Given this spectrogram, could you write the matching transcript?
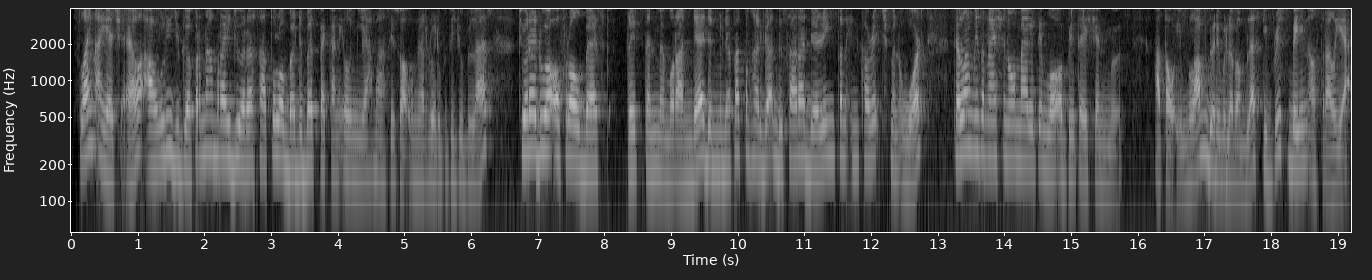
Selain IHL, Auli juga pernah meraih juara satu lomba debat pekan ilmiah mahasiswa UNER 2017, juara dua overall best written memoranda dan mendapat penghargaan The Sarah Darrington Encouragement Award dalam International Maritime Law Arbitration Moot atau IMLAM 2018 di Brisbane, Australia.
